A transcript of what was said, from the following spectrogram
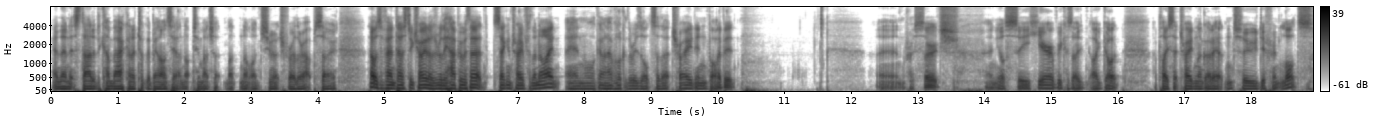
and then it started to come back, and I took the balance out, not too much, not, not much too much further up. So that was a fantastic trade. I was really happy with that. Second trade for the night, and we'll go and have a look at the results of that trade in Bybit. And press search, and you'll see here because I, I got I placed that trade and I got out in two different lots.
